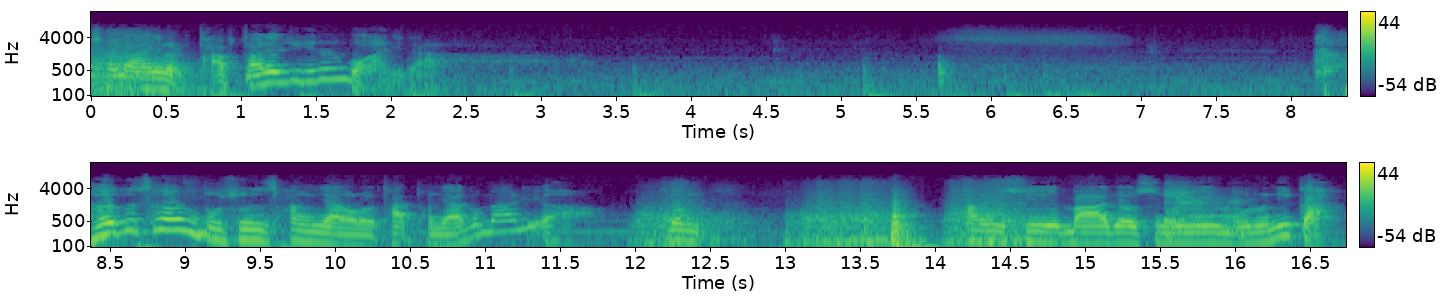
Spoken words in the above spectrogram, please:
천하인을 탑살해 주기는 고아니다. 거기서 무슨 상냥으로 답하냐고 말이야. 그럼 당시 마조 스님이 물으니까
